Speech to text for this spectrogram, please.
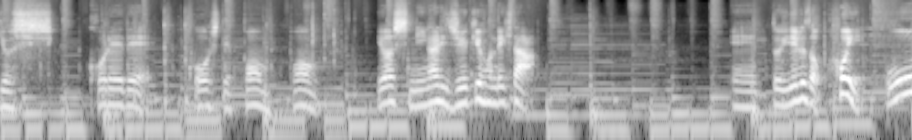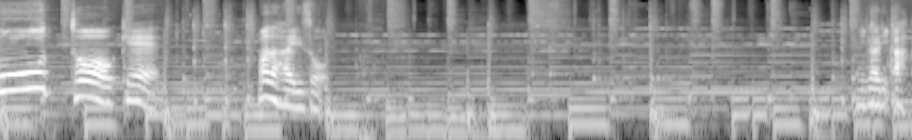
よしこれでこうしてポンポンよしにがり19本できたえー、っと、入れるぞ。ほい。おーっと、オッケー。まだ入りそう。にがり、あ、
